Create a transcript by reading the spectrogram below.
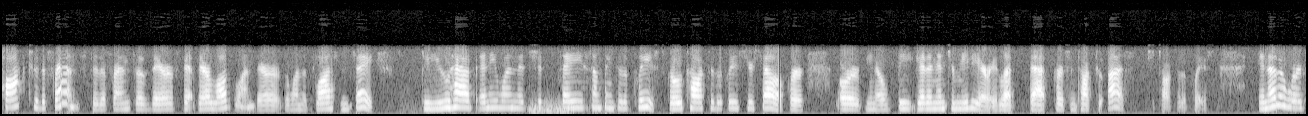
talk to the friends, to the friends of their their loved one, their the one that's lost, and say, do you have anyone that should say something to the police? Go talk to the police yourself, or, or you know, be get an intermediary. Let that person talk to us to talk to the police. In other words,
